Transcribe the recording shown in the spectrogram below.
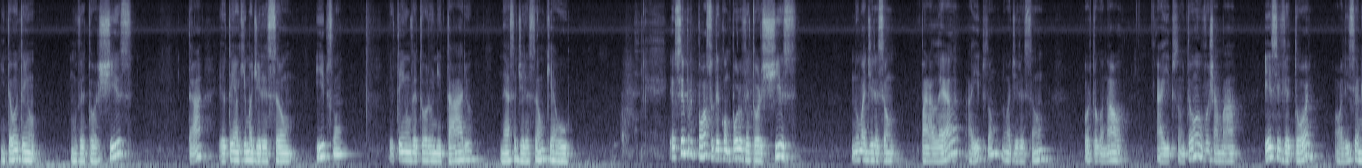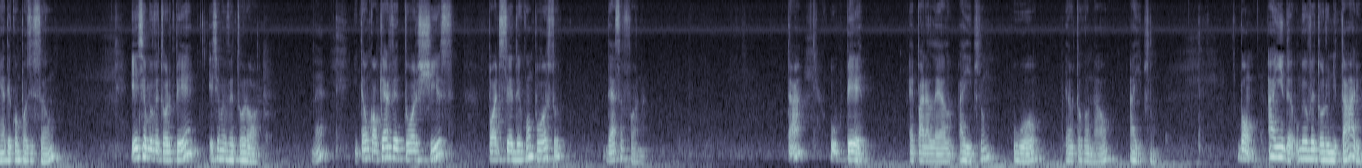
Então, eu tenho um vetor x, tá? Eu tenho aqui uma direção y, eu tenho um vetor unitário nessa direção, que é u. Eu sempre posso decompor o vetor x numa direção paralela a y numa direção ortogonal a y. Então, eu vou chamar esse vetor, olha, isso é a minha decomposição. Esse é o meu vetor P, esse é o meu vetor O. Né? Então, qualquer vetor x pode ser decomposto dessa forma. Tá? O P é paralelo a y, o O é ortogonal a y. Bom, ainda o meu vetor unitário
